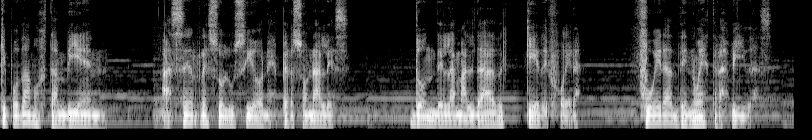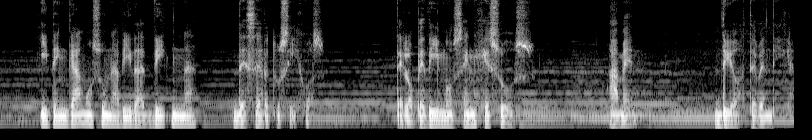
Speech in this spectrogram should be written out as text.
que podamos también hacer resoluciones personales donde la maldad quede fuera, fuera de nuestras vidas, y tengamos una vida digna de ser tus hijos. Te lo pedimos en Jesús. Amén. Dios te bendiga.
